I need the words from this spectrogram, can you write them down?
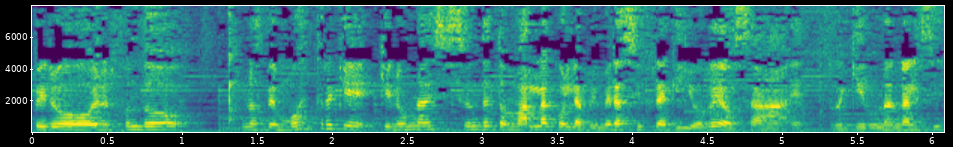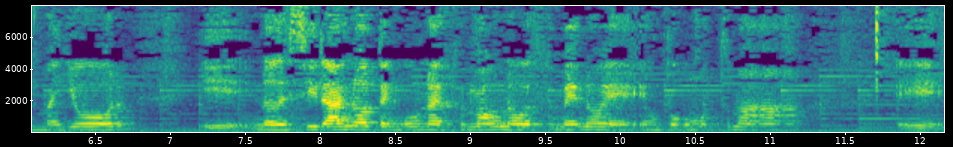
pero en el fondo nos demuestra que, que, no es una decisión de tomarla con la primera cifra que yo veo, o sea, eh, requiere un análisis mayor, y no decir, ah, no, tengo una F más, una F menos, es, un poco mucho más eh,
